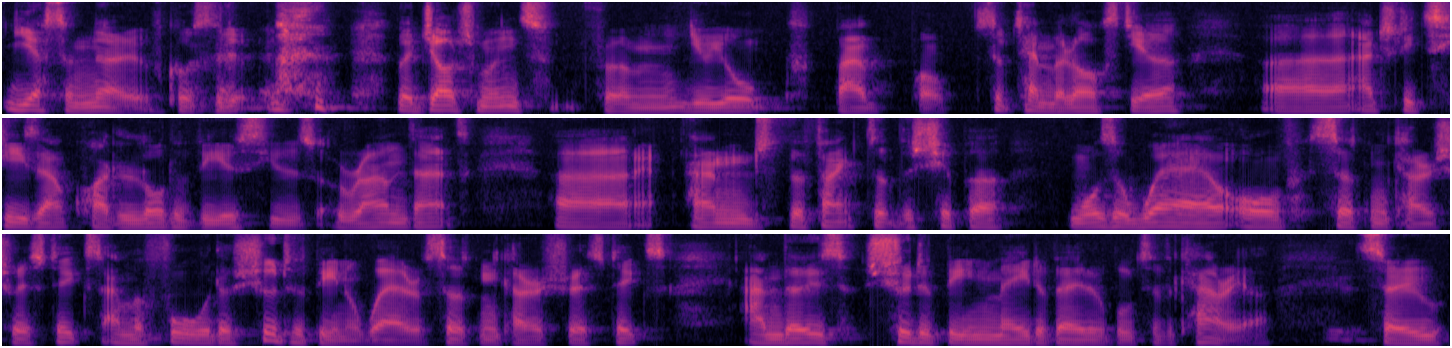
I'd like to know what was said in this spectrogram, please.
yes and no. Of course, the, the, judgment from New York about well, September last year uh, actually tease out quite a lot of the issues around that, uh, and the fact that the shipper was aware of certain characteristics, and the forwarder should have been aware of certain characteristics, and those should have been made available to the carrier. Yes. So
